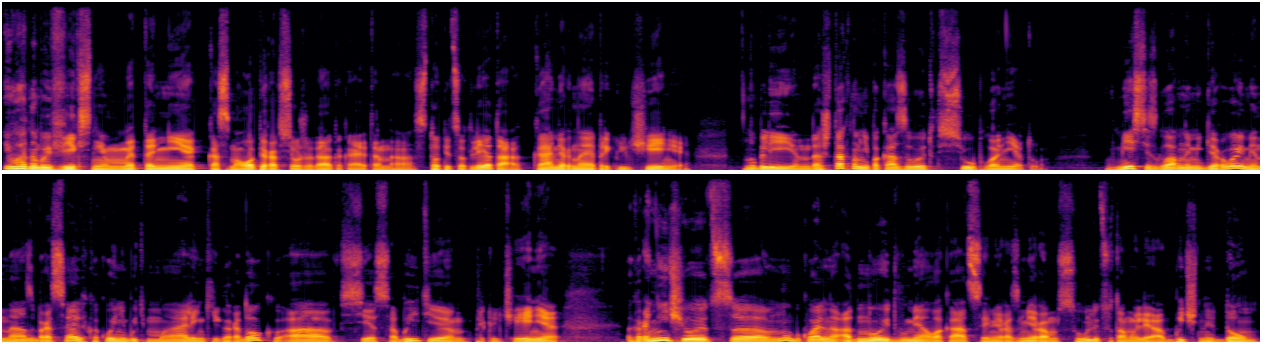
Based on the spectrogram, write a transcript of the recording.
И ладно бы фиг с ним, это не космоопера все же, да, какая-то на 100-500 лет, а камерное приключение – ну блин, даже так нам не показывают всю планету. Вместе с главными героями нас бросают в какой-нибудь маленький городок, а все события, приключения ограничиваются, ну, буквально одной-двумя локациями размером с улицу там или обычный дом.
